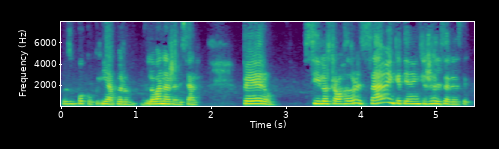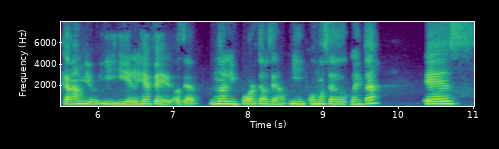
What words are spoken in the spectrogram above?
Pues un poco, ya, pero lo van a realizar. Pero si los trabajadores saben que tienen que realizar este cambio y, el jefe, o sea, no le importa, o sea, o no se ha dado cuenta, es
